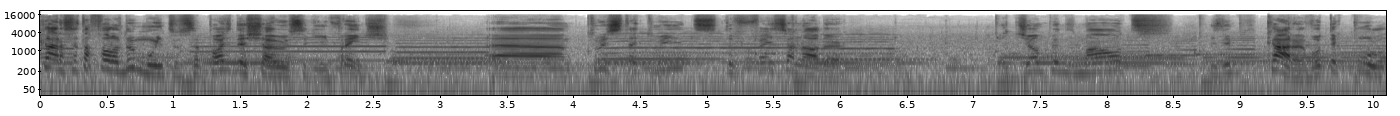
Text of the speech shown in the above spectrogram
Cara, você tá falando muito. Você pode deixar eu seguir em frente? Uh, twist I twist to face another. Jump and mount. Cara, eu vou ter que pular.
